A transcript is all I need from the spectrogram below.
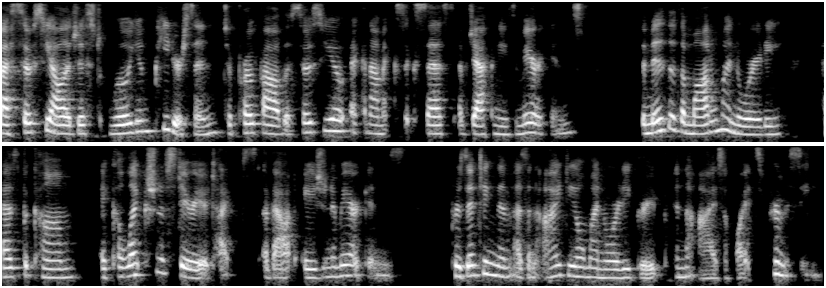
by sociologist William Petersen to profile the socioeconomic success of Japanese Americans, the myth of the model minority has become a collection of stereotypes about Asian Americans, presenting them as an ideal minority group in the eyes of white supremacy.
